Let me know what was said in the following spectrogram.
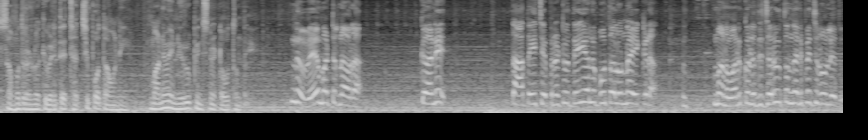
సముద్రంలోకి వెళితే చచ్చిపోతామని మనమే నిరూపించినట్టు అవుతుంది నువ్వేమంటున్నావురా? కానీ తాతయ్య చెప్పినట్టు దెయ్యాలు భూతాలు ఉన్నాయి ఇక్కడ. మనం అనుకున్నది జరుగుతుంది అనిపించడం లేదు.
